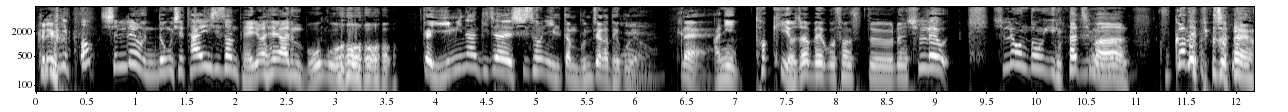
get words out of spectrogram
그리고 유니폼? 실내 운동 시 타인 시선 배려해야 하는 뭐고. 그러니까 이민아 기자의 시선이 일단 문제가 되고요. 네. 아니, 터키 여자 배구 선수들은 실내, 실내 운동이긴 하지만 국가 대표잖아요.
